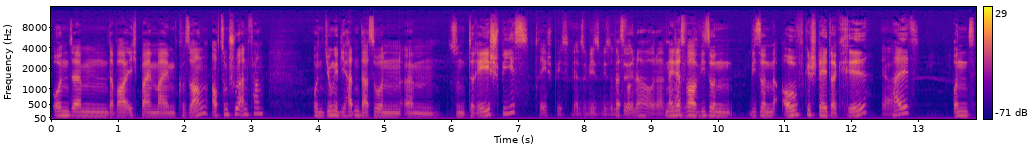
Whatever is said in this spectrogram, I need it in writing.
Und ähm, da war ich bei meinem Cousin, auch zum Schulanfang. Und Junge, die hatten da so einen, ähm, so einen Drehspieß. Drehspieß, also wie, wie so ein Das war- Döner oder? wie Nein, das war wie so ein, wie so ein aufgestellter Grill Ja. halt. Und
